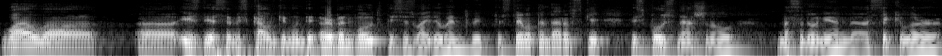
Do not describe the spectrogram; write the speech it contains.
while uh, uh, SDSM is counting on the urban vote. This is why they went with Stevo Pendarovski, this post-national Macedonian uh, secular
